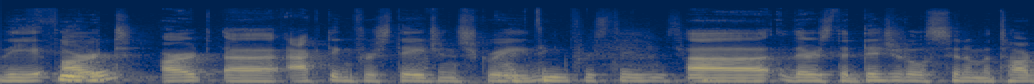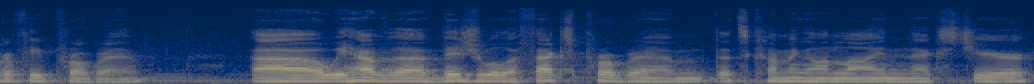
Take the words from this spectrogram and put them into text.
the theater. art, art uh, acting for stage and screen. acting for stages. Uh, there's the digital cinematography program. Uh, we have a visual effects program that's coming online next year,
